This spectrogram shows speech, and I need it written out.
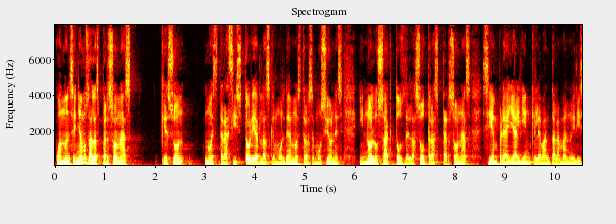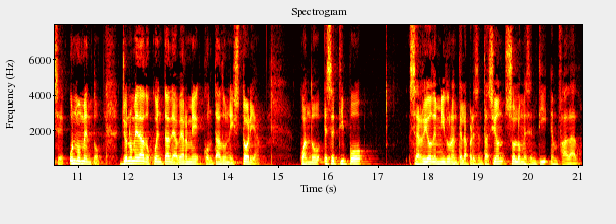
Cuando enseñamos a las personas que son nuestras historias las que moldean nuestras emociones y no los actos de las otras personas, siempre hay alguien que levanta la mano y dice, un momento, yo no me he dado cuenta de haberme contado una historia. Cuando ese tipo se rió de mí durante la presentación, solo me sentí enfadado.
